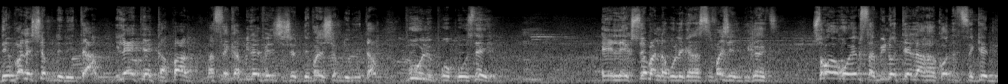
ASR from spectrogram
devant le chef de l'état il a été incapable parce que kabila est venu devant le chef de l'état pour lui proposer élection banda koleka na suffrage indirect soki okoyebisa bino te la raconte tshisekedi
